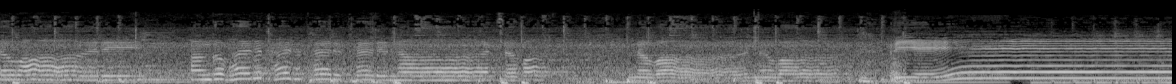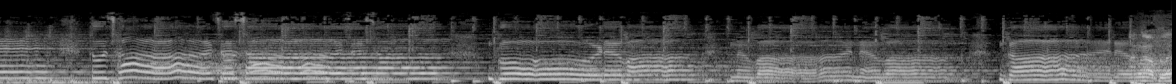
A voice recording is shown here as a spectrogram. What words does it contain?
तवारे। अंगभर थर थर थर नाचवा नवा नवा. प्रिये तुझा जसा जसा गोडवा नवा नवा. गारवा. सांगा आपलं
